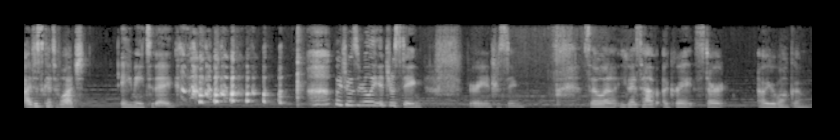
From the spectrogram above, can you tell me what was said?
I just got to watch Amy today. Which was really interesting. Very interesting. So uh, you guys have a great start. Oh, you're welcome.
